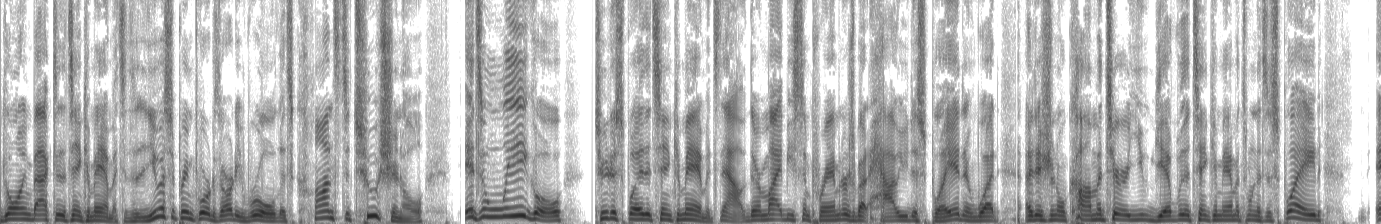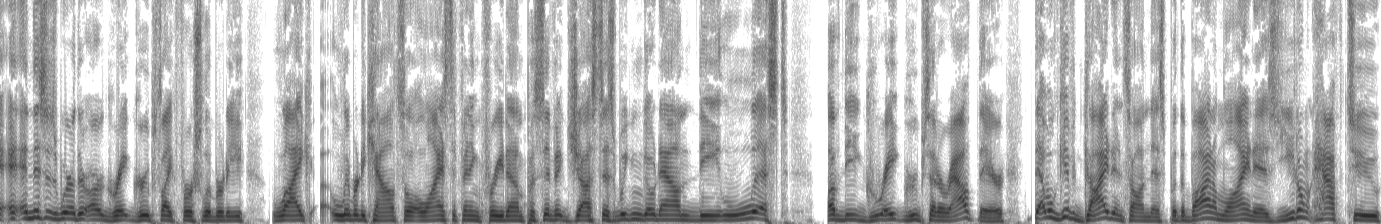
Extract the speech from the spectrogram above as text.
going back to the Ten Commandments, the U.S. Supreme Court has already ruled it's constitutional, it's legal to display the Ten Commandments. Now, there might be some parameters about how you display it and what additional commentary you give with the Ten Commandments when it's displayed. And this is where there are great groups like First Liberty, like Liberty Counsel, Alliance Defending Freedom, Pacific Justice. We can go down the list of the great groups that are out there that will give guidance on this. But the bottom line is you don't have to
